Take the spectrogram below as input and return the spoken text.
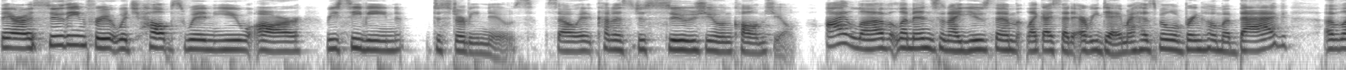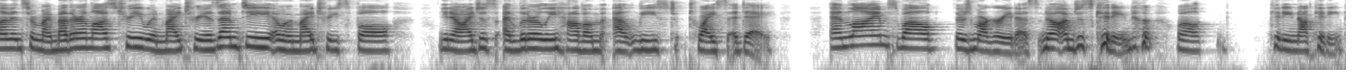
they are a soothing fruit which helps when you are receiving disturbing news. So it kind of just soothes you and calms you. I love lemons and I use them, like I said, every day. My husband will bring home a bag of lemons from my mother in law's tree when my tree is empty and when my tree's full. You know, I just, I literally have them at least twice a day. And limes, well, there's margaritas. No, I'm just kidding. well, Kidding, not kidding.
